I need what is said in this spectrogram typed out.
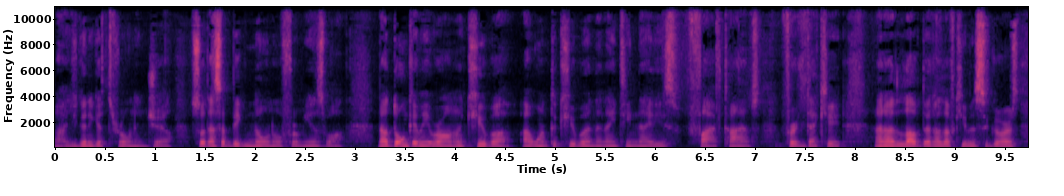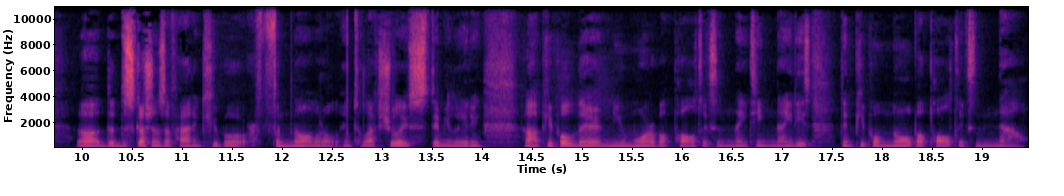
Uh, you're going to get thrown in jail. So that's a big no no for me as well. Now, don't get me wrong on Cuba. I went to Cuba in the 1990s five times for a decade, and I loved it. I love Cuban cigars. Uh, the discussions I've had in Cuba are phenomenal, intellectually stimulating. Uh, people there knew more about politics in the 1990s than people know about politics now.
